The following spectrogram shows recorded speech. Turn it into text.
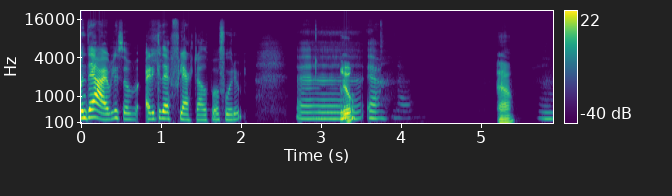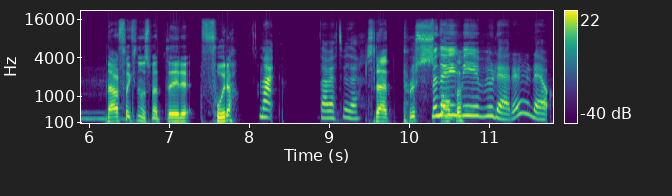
Men det er jo liksom Er det ikke det flertallet på forum? Eh, Jo. Ja. Ja. Um, Det er i hvert fall ikke noe som heter Fora, Nei, da vet vi det. så det er et pluss. Men det, vi vurderer det òg.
